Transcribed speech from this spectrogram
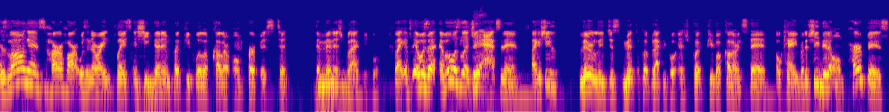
as long as her heart was in the right place and she didn't put people of color on purpose to diminish black people. Like if it was a if it was a legit Yeah. accident, like if she literally just meant to put black people and put people of color instead, okay. But if she did it on purpose,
